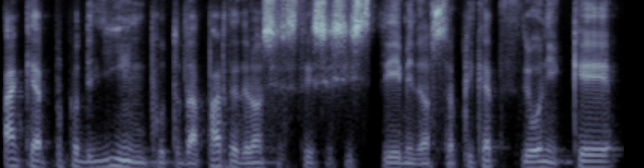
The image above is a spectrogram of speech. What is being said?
anche proprio degli input da parte dei nostri stessi sistemi, delle nostre applicazioni che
